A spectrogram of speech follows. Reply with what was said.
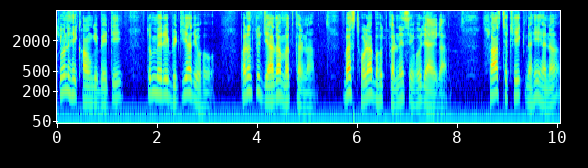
क्यों नहीं खाऊँगी बेटी? तुम मेरी बिटिया जो हो, परंतु ज़्यादा मत करना। बस थोड़ा बहुत करने से हो जाएगा। स्वास्थ्य ठीक नहीं है ना?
